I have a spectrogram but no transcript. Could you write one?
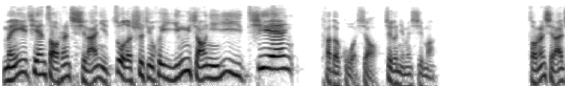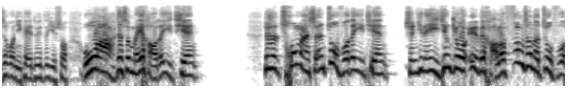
每一天早晨起来，你做的事情会影响你一天它的果效。这个你们信吗？早晨起来之后，你可以对自己说：“哇，这是美好的一天，这是充满神祝福的一天。神今天已经给我预备好了丰盛的祝福，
